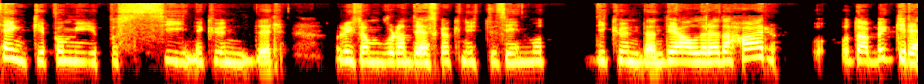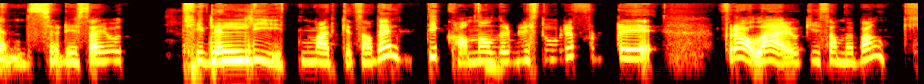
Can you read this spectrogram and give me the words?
tenker for mye på sine kunder. Og liksom hvordan det skal knyttes inn mot de kundene de allerede har. Og da begrenser de seg jo til en liten markedsandel. De kan aldri bli store, for, det, for alle er jo ikke i samme bank.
